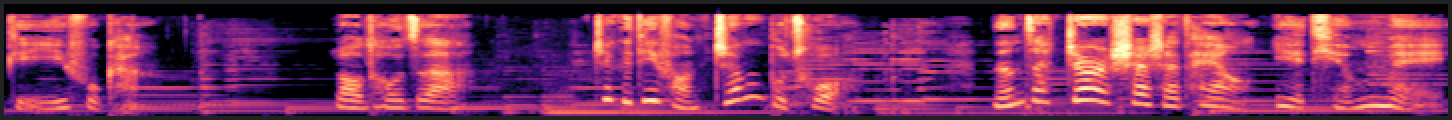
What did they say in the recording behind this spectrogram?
给姨父看：“老头子，这个地方真不错，能在这儿晒晒太阳也挺美。”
